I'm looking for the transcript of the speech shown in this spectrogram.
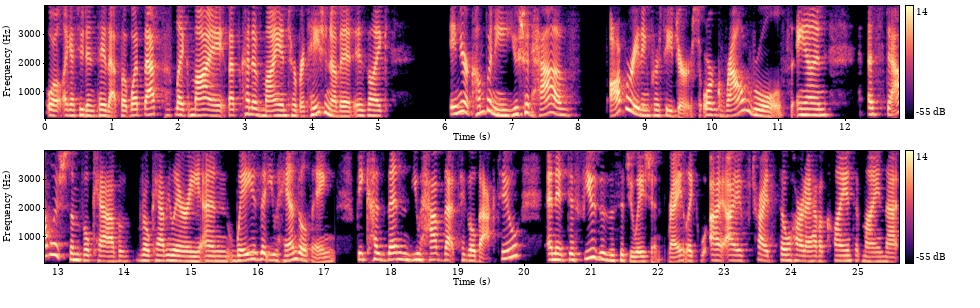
well, I guess you didn't say that, but what that's like my, that's kind of my interpretation of it is like in your company, you should have operating procedures or ground rules and establish some vocab vocabulary and ways that you handle things because then you have that to go back to and it diffuses the situation right? Like I, i've tried so hard. I have a client of mine that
